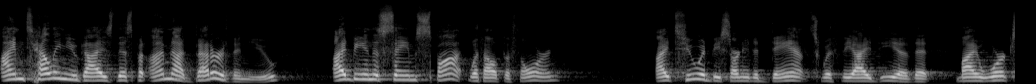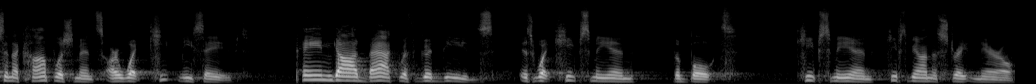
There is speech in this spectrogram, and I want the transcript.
I'm telling you guys this, but I'm not better than you. I'd be in the same spot without the thorn. I too would be starting to dance with the idea that my works and accomplishments are what keep me saved. Paying God back with good deeds is what keeps me in the boat, keeps me in, keeps me on the straight and narrow.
